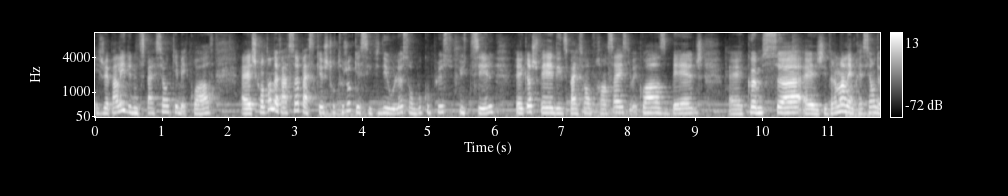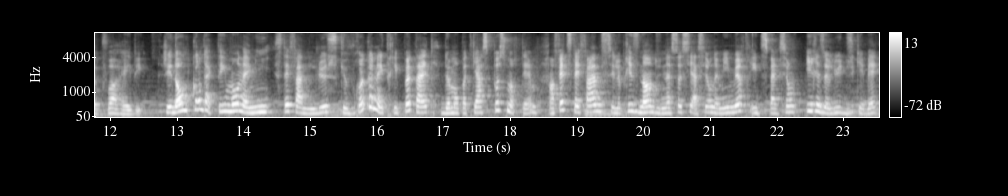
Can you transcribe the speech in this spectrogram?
et je vais parler d'une disparition québécoise. Euh, je suis contente de faire ça parce que je trouve toujours que ces vidéos-là sont beaucoup plus utiles. Euh, quand je fais des disparitions françaises, québécoises, belges, euh, comme ça, euh, j'ai vraiment l'impression de pouvoir aider. J'ai donc contacté mon ami Stéphane Luce, que vous reconnaîtrez peut-être de mon podcast Postmortem. En fait, Stéphane, c'est le président d'une association nommée Meurtre et disparition irrésolue du Québec,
